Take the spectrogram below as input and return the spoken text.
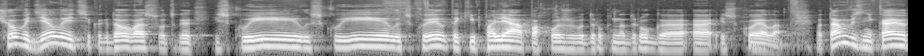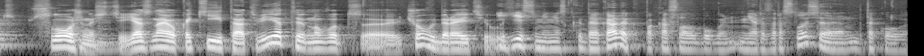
что вы делаете, когда у вас вот SQL, SQL, SQL, такие поля похожего друг на друга а, SQL? Вот там возникают сложности. Я знаю какие-то ответы, но вот э, что выбираете вы? Есть у меня несколько догадок, пока, слава богу, не разрослось э, до такого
